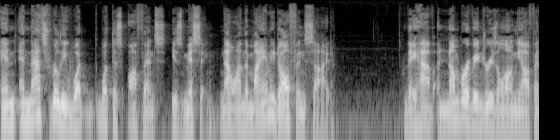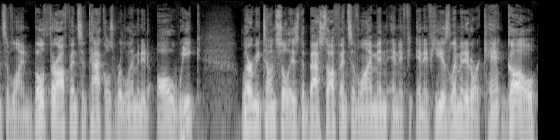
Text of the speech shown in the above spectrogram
And and that's really what what this offense is missing. Now on the Miami Dolphins side, they have a number of injuries along the offensive line. Both their offensive tackles were limited all week. Laremy Tunsil is the best offensive lineman, and if and if he is limited or can't go,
